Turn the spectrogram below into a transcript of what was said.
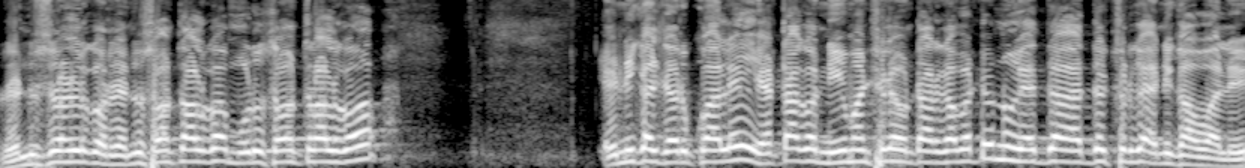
రెండు సంవత్సరాలుగో రెండు సంవత్సరాలుగో మూడు సంవత్సరాలుగో ఎన్నికలు జరుపుకోవాలి. ఎట్టాగో నీ మనుషులే ఉంటారు కాబట్టి నువ్వు ఎద్ద అధ్యక్షుడిగా ఎన్నిక అవ్వాలి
